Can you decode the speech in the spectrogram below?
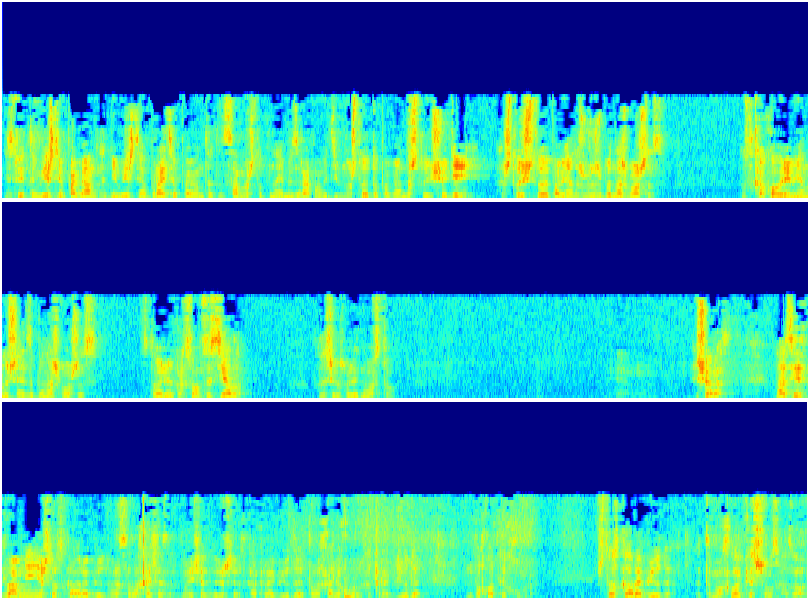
Действительно, в Вишне упомянут, не в Вишне, а братья упомянут это самое, что на Мизрах Мавидим. Но что это упомянуто, что еще день? Что, что упомянуто? Что же бы наш Мошес? Ну, с какого времени начинается бы наш Мошес? С того времени, как солнце село. Зачем смотреть на восток? Еще раз. У нас есть два мнения, что сказал Рабюда. У нас Аллаха сейчас, мы сейчас говорим сейчас как Рабюда, это Аллаха Лехура как Рабюда, Львахот и Хумра. Что сказал Рабюда? Это Махлокис, что он сказал?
